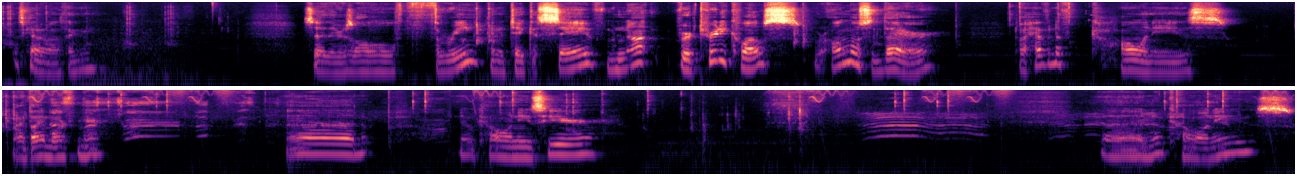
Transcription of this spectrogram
That's kind of what I'm thinking. So there's all three. Gonna take a save. We're not. We're pretty close. We're almost there. Do I have enough colonies? Can I buy more from here? Uh, nope. No colonies here. Uh, no colonies.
